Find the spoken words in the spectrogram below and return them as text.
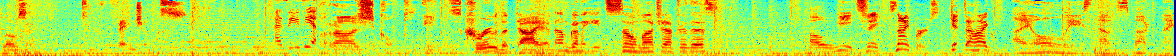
closer to vengeance. As easy as. Raj Barrage complete. Screw the diet. I'm gonna eat so much after this. Oh, we trick. Snipers, get to high. I always outsmart my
